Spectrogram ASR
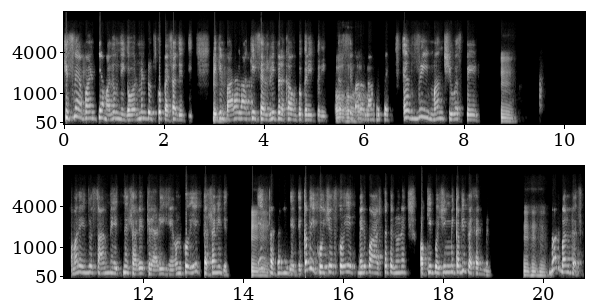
किसने अपॉइंट किया मालूम नहीं। गवर्नमेंट उसको पैसा देती। लेकिन हम्म। बारह लाख की सैलरी पे रखा उनको करीब करीब दस से बारह लाख रुपए। Every month she was paid हमारे हिंदुस्तान में इतने सारे खिलाड़ी हैं उनको एक पैसा नहीं देते। एक पैसा नहीं देते। कभी कोचेस को एक मेरे को आज तक इन्होंने हॉकी कोचिंग में कभी पैसा नहीं मिला। नॉट वन पैसा।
